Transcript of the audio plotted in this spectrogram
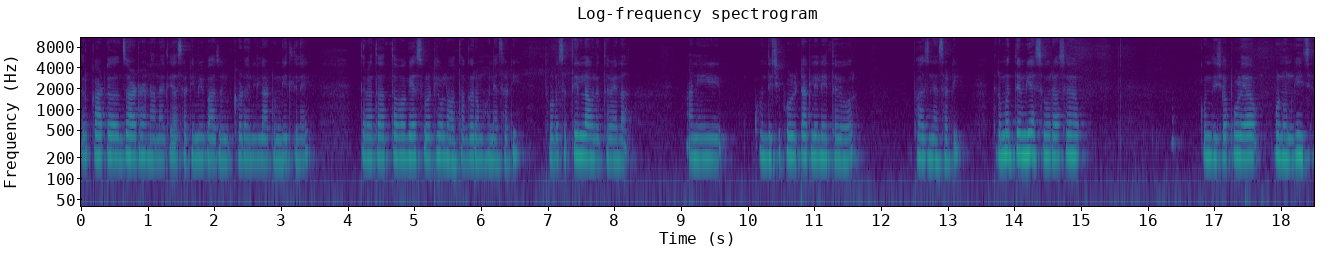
तर काट जाड राहणार नाहीत यासाठी मी बाजून कडाने लाटून घेतलेलं आहे. तर आता तवा गॅसवर ठेवला होता गरम होण्यासाठी. थोडंसं तेल लावलं तव्याला आणि कोंदीची पोळी टाकलेली आहे तव्यावर भाजण्यासाठी. तर मध्यम गॅसवर अशा कुंदीच्या पोळ्या बनवून घ्यायच्या.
